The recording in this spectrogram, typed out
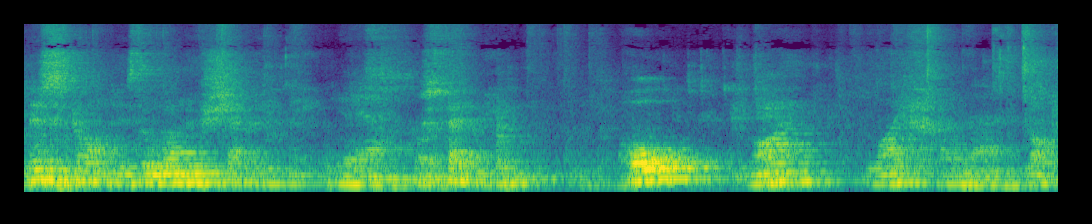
This God is the one who shepherded me, fed me all my life long.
